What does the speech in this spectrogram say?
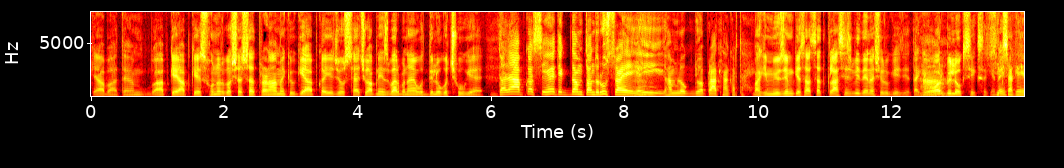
क्या बात है हम आपके आपके इस हुनर को शत शत प्रणाम है क्योंकि आपका ये जो स्टैचू आपने इस बार बनाया वो दिलों को छू गया है। दादा आपका सेहत एकदम तंदुरुस्त रहे यही हम लोग जो है प्रार्थना करता है। बाकी म्यूज़ियम के साथ साथ क्लासेस भी देना शुरू कीजिए ताकि हाँ। और भी लोग सीख सके सीख सके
